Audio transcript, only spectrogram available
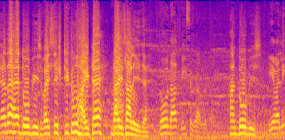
ऐसा है दो बीस भाई सिक्सटी टू हाइट है ढाई साल एज है। दो लाख बीस हज़ार हाँ दो बीस। ये वाली?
